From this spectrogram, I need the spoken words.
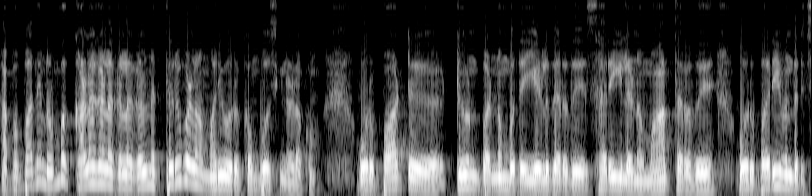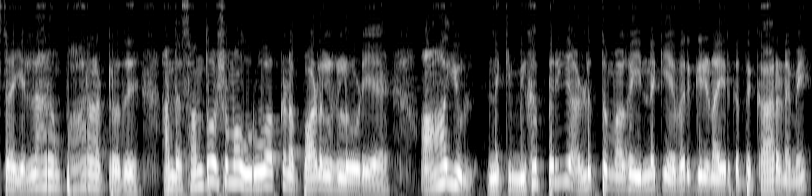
அப்போ பார்த்தீங்கன்னா ரொம்ப கலகல கலகலன்னு திருவிழா மாதிரி ஒரு கம்போசிங் நடக்கும். ஒரு பாட்டு டியூன் பண்ணும்போதே எழுதுறது சரியில்லைன்னு மாற்றுறது ஒரு வரி வந்துருச்சுட்டா எல்லாரும் பாராட்டுறது அந்த சந்தோஷமாக உருவாக்கின பாடல்களுடைய ஆயுள் இன்னைக்கு மிகப்பெரிய அழுத்தமாக இன்றைக்கி எவர்கிரீனாக இருக்கிறதுக்கு காரணமே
